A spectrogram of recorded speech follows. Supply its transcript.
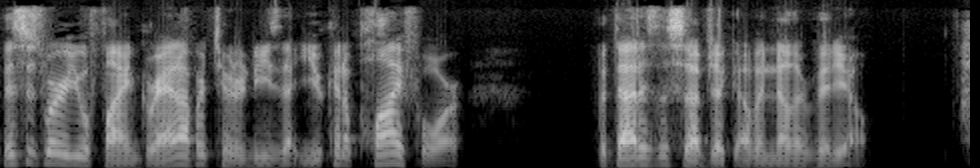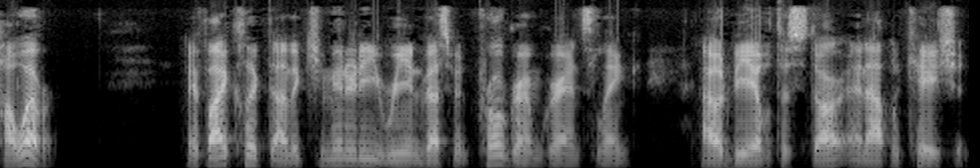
This is where you'll find grant opportunities that you can apply for, but that is the subject of another video. However, if I clicked on the Community Reinvestment Program Grants link, I would be able to start an application,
